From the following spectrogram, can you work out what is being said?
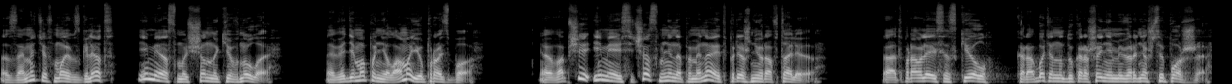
Заметив мой взгляд, имя смущенно кивнула. Видимо, поняла мою просьбу. Вообще, имя сейчас мне напоминает прежнюю Рафталию. «Отправляйся, Скилл, к работе над украшениями вернешься позже».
